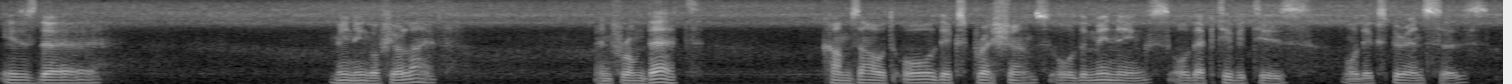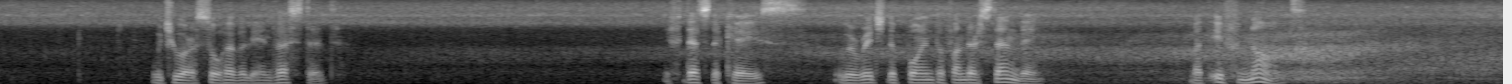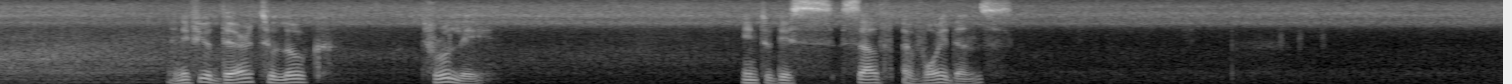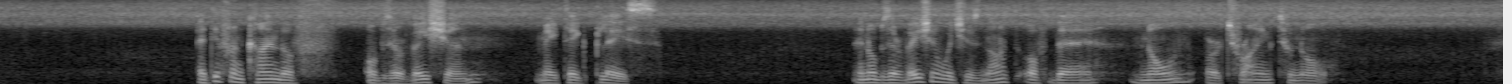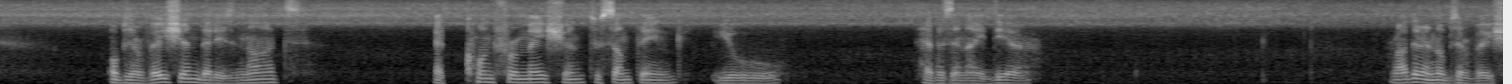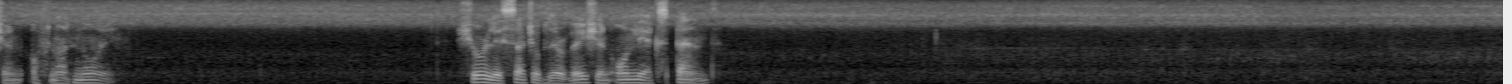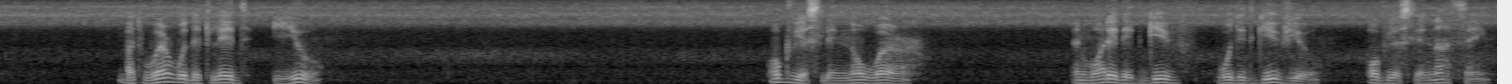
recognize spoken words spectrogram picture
is the meaning of your life. And from that comes out all the expressions, all the meanings, all the activities, all the experiences which you are so heavily invested. If that's the case, we reach the point of understanding. But if not, And if you dare to look truly into this self avoidance, a different kind of observation may take place. An observation which is not of the known or trying to know. Observation that is not a confirmation to something you have as an idea, rather an observation of not knowing. Surely such observation only expand. But where would it lead you? Obviously nowhere. And what did it give would it give you? Obviously nothing.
